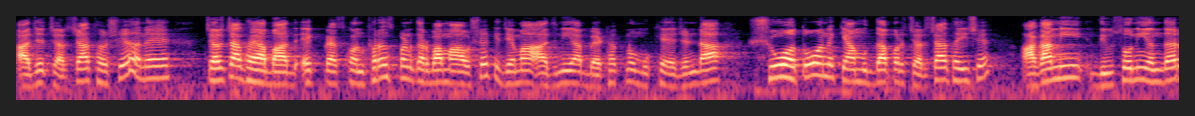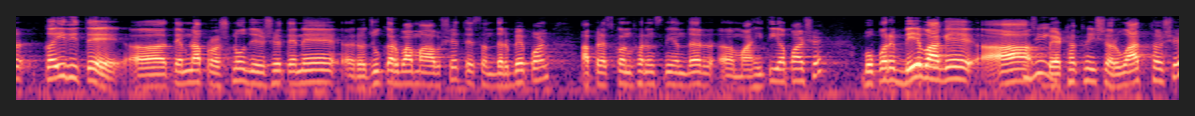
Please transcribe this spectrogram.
આજે ચર્ચા થશે અને ચર્ચા થયા બાદ એક પ્રેસ કોન્ફરન્સ પણ કરવામાં આવશે કે જેમાં આજની આ બેઠકનો મુખ્ય એજન્ડા શું હતો અને કયા મુદ્દા પર ચર્ચા થઈ છે આગામી દિવસોની અંદર કઈ રીતે તેમના પ્રશ્નો જે છે તેને રજૂ કરવામાં આવશે તે સંદર્ભે પણ આ પ્રેસ કોન્ફરન્સની અંદર માહિતી અપાશે. બપોરે બે વાગે આ બેઠકની શરૂઆત થશે.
